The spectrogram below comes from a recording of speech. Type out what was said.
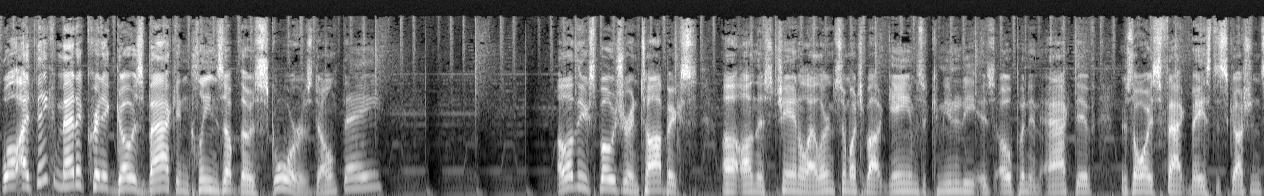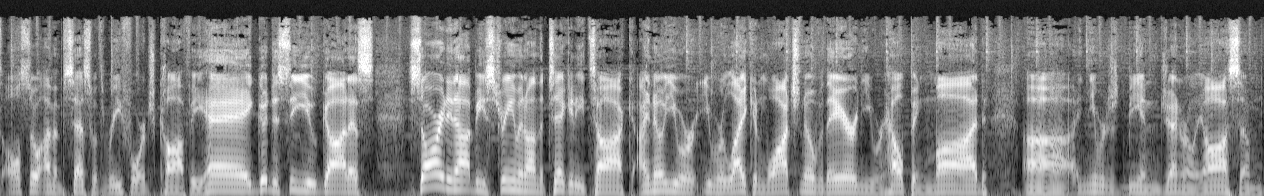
Well, I think Metacritic goes back and cleans up those scores, don't they? I love the exposure and topics uh, on this channel. I learned so much about games. The community is open and active. There's always fact based discussions. Also, I'm obsessed with Reforged Coffee. Hey, good to see you, Goddess. Sorry to not be streaming on the Tickety Talk. I know you were you were liking watching over there, and you were helping mod, uh, and you were just being generally awesome.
